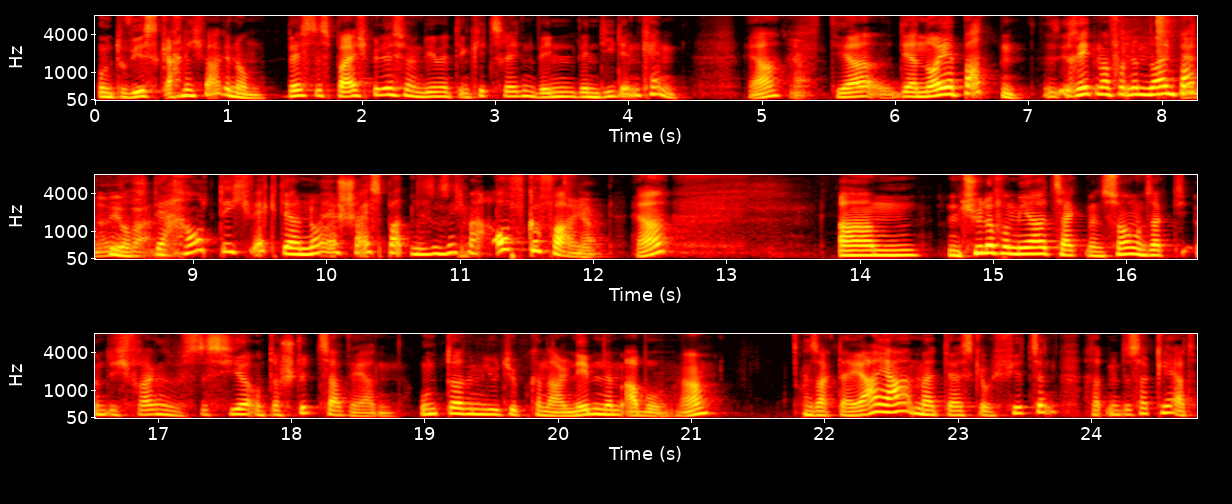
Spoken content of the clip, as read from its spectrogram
Und du wirst gar nicht wahrgenommen. Bestes Beispiel ist, wenn wir mit den Kids reden, wenn, wenn die den kennen. Ja, ja. Der, der neue Button. Reden wir von dem neuen Button neue noch. Button. Der haut dich weg. Der neue Scheiß-Button ist uns nicht mal aufgefallen. Ja. ja? Ähm, ein Schüler von mir zeigt mir einen Song und sagt, und ich frage was ist das hier? Unterstützer werden unter dem YouTube-Kanal, neben dem Abo. Ja? Dann sagt er, ja, ja, der ist glaube ich 14, hat mir das erklärt.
